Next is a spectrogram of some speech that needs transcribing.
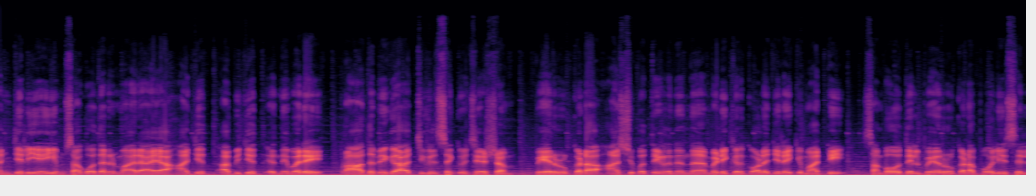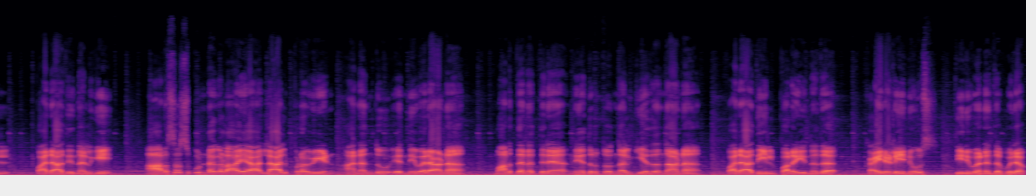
അഞ്ജലിയെയും സഹോദരന്മാരായ അജിത് അഭിജിത്ത് എന്നിവരെ പ്രാഥമിക ചികിത്സയ്ക്കു ശേഷം പേരൂർക്കട ആശുപത്രിയിൽ നിന്ന് മെഡിക്കൽ കോളേജിലേക്ക് മാറ്റി സംഭവത്തിൽ പേരൂർക്കട പോലീസിൽ പരാതി നൽകി. ആർ എസ് എസ് ഗുണ്ടകളായ ലാൽ പ്രവീൺ അനന്തു എന്നിവരാണ് മർദ്ദനത്തിന് നേതൃത്വം നൽകിയതെന്നാണ് പരാതിയിൽ പറയുന്നത്. കൈരളി ന്യൂസ് തിരുവനന്തപുരം.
